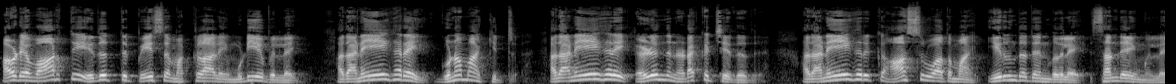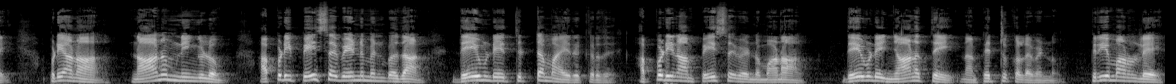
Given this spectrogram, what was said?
அவருடைய வார்த்தையை எதிர்த்து பேச மக்களாலே முடியவில்லை. அது அநேகரை குணமாக்கிற்று. அது அநேகரை எழுந்து நடக்கச் செய்தது. அது அநேகருக்கு ஆசிர்வாதமாய் இருந்தது என்பதிலே சந்தேகமில்லை. அப்படியானால் நானும் நீங்களும் அப்படி பேச வேண்டும் என்பதுதான் தேவனுடைய திட்டமாய் இருக்கிறது அப்படி நாம் பேச வேண்டுமானால் தேவனுடைய ஞானத்தை நாம் பெற்றுக்கொள்ள வேண்டும். பிரியமானே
